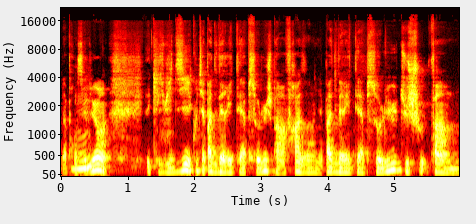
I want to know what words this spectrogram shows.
la, procédure, mmh. et qui lui dit écoute, il n'y a pas de vérité absolue, je paraphrase, hein, il n'y a pas de vérité absolue, tu, enfin,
